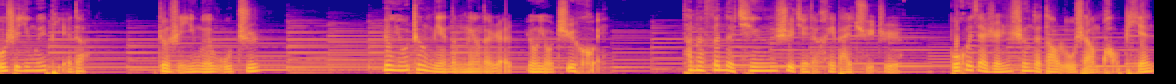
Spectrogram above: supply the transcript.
不是因为别的，正是因为无知。拥有正面能量的人，拥有智慧。他们分得清世界的黑白曲直，不会在人生的道路上跑偏，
